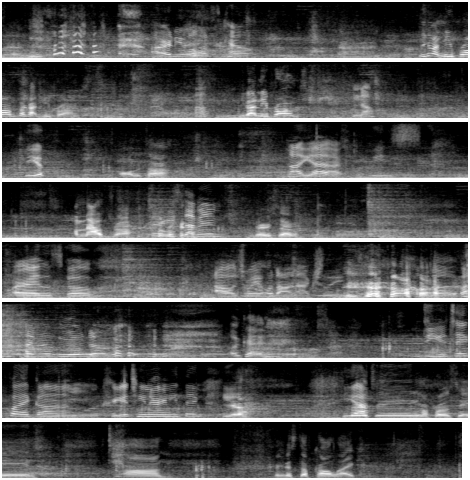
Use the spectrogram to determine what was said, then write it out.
I already lost count. You got knee problems? I got knee problems. Huh? You got knee problems? No. Do you? All the time. Not yet, at least. I'm mouth dry. 37? 37. All right, let's go. Ouch, wait, hold on, actually. hold up. I just moved them. okay. Do you take like um, creatine or anything? Yeah. Yeah. Creatine, my proteins. Um, I think there's stuff called like,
